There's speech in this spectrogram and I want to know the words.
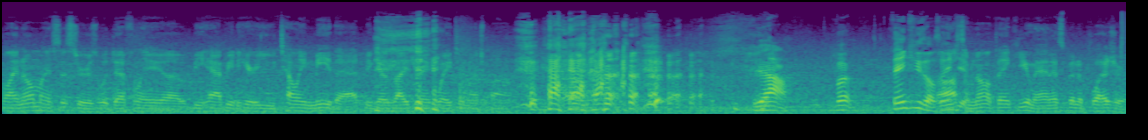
Well, I know my sisters would definitely uh, be happy to hear you telling me that because I drink way too much pop. yeah, but thank you though. Thank awesome. you. No, thank you, man. It's been a pleasure.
